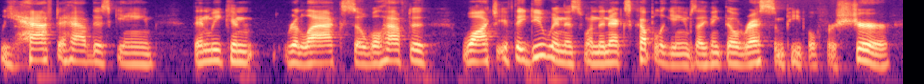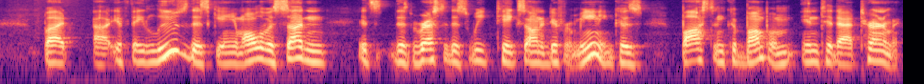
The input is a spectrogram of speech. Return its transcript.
we have to have this game. Then we can relax. So we'll have to watch. If they do win this one, the next couple of games, I think they'll rest some people for sure. But uh, if they lose this game, all of a sudden, it's the rest of this week takes on a different meaning because Boston could bump them into that tournament.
